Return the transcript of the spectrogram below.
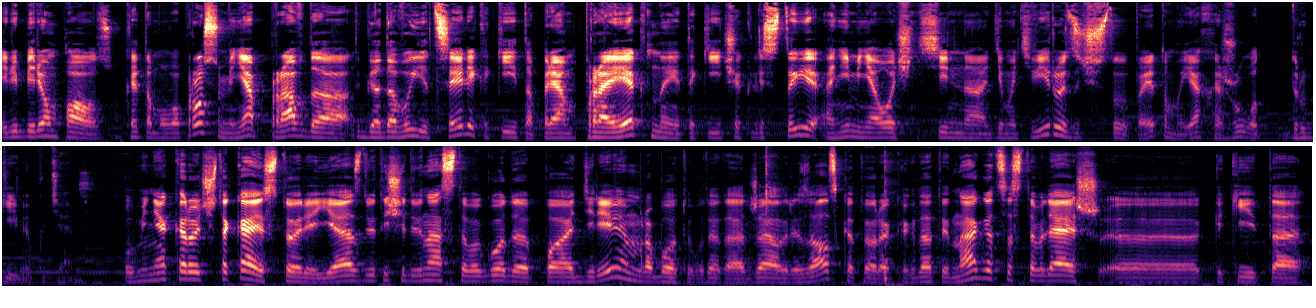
Или берем паузу. К этому вопросу меня, правда, годовые цели какие-то прям проектные, такие чек-листы, они меня очень сильно демотивируют зачастую, поэтому я хожу вот другими путями. У меня, короче, такая история. Я с 2012 года по деревьям работаю, вот это Agile Results, которая, когда ты на год составляешь э, какие-то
